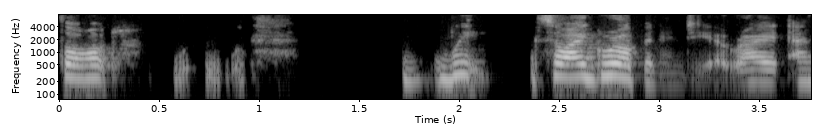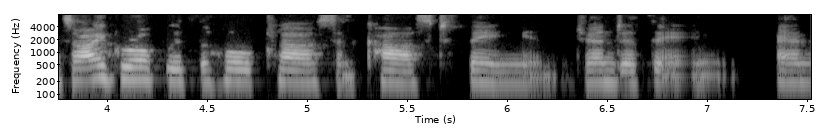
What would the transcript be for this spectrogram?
thought we so I grew up in India, right? And so I grew up with the whole class and caste thing and gender thing. And,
